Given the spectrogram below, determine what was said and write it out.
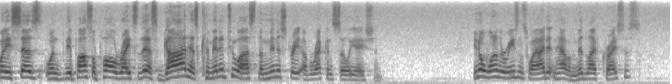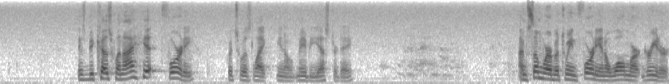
When he says, when the Apostle Paul writes this, God has committed to us the ministry of reconciliation. You know, one of the reasons why I didn't have a midlife crisis is because when I hit 40, which was like, you know, maybe yesterday, I'm somewhere between 40 and a Walmart greeter.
